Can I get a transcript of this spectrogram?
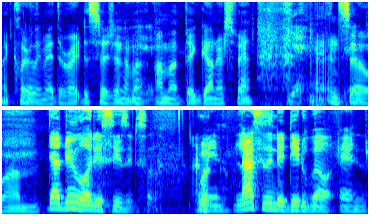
I clearly made the right decision. I'm a yeah. I'm a big Gunners fan. Yeah. And so um, they're doing well this season, so. I what? mean, last season they did well, and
